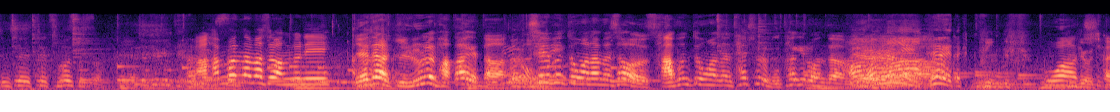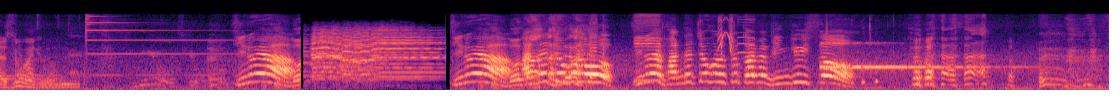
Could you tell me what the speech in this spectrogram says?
진짜 두번 썼어. 아, 한 번 남았어, 왕눈이. 얘들아, 룰을 바꿔야겠다. 7분 동안 하면서 4분 동안은 탈출을 못 하기로 한 다음에. 해야겠다 와 잘 숨어 있는. 진호야. 진호야, 너 나- 반대쪽으로. 진호야, 반대쪽으로 쭉 가면 민규 있어.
